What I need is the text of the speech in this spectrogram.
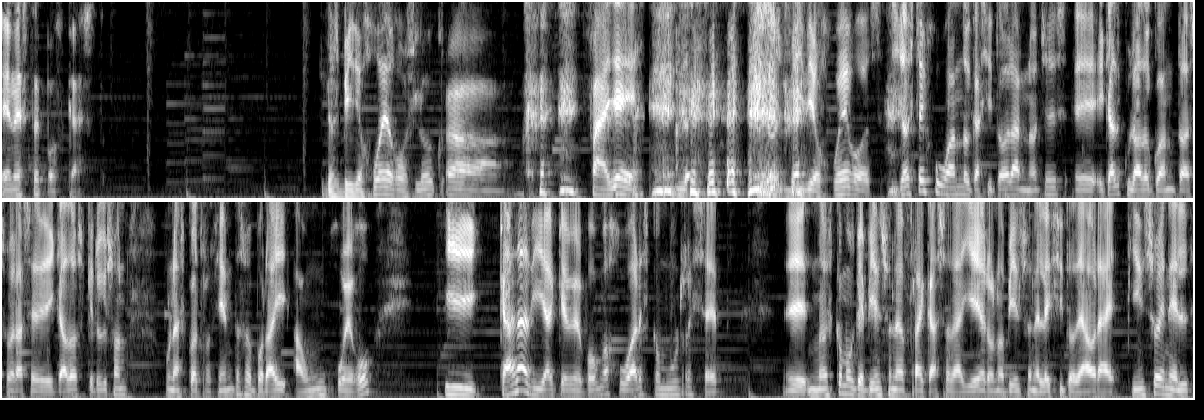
en este podcast. Los videojuegos, loco. Ah, fallé. Los, videojuegos. Yo estoy jugando casi todas las noches. Eh, he calculado cuántas horas he dedicado. Creo que son unas 400 o por ahí a un juego. Y cada día que me pongo a jugar es como un reset. Eh, no es como que pienso en el fracaso de ayer o no pienso en el éxito de ahora. Pienso en el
